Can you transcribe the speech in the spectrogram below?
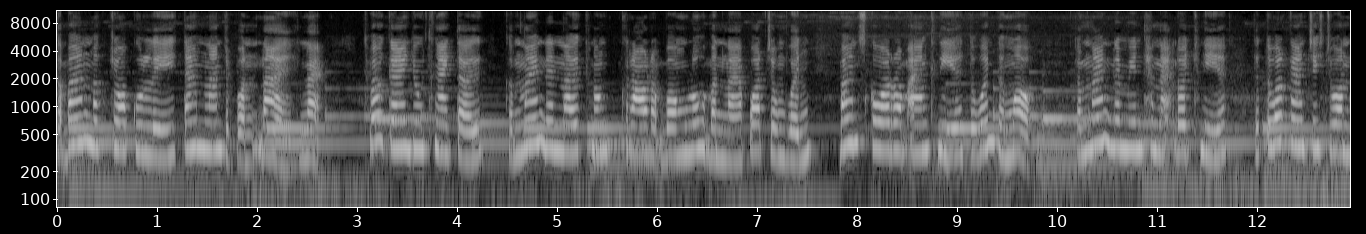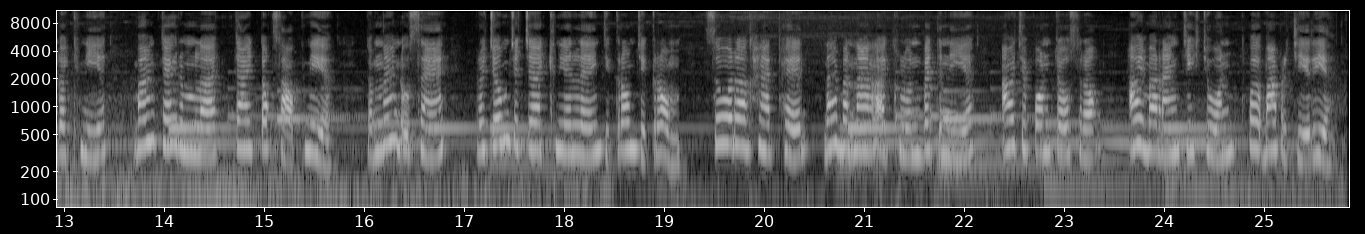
ក៏បានមកជាប់គូលីតាមឡានជប៉ុនដែរឡាក់ធ្វើការយូរថ្ងៃទៅកំណែនដែលនៅក្នុងក្រៅរបងលុះបន្លាព័ទ្ធជុំវិញ បានស្គាល់រាប់អានគ្នាទៅវិញទៅមកកំណែនដែលមានឋានៈដូចគ្នាទទួលការជិះជាន់ដូចគ្នា បានចែករំលែកចែកຕົកសោកគ្នាកំណែនឧស្សាហ៍ប្រជុំជជែកគ្នាលេងជាក្រុមជាក្រុមសួររកហេតុភេទដែលបណ្ដាលឲ្យខ្លួនវេទនាឲ្យជប៉ុនចូលស្រុកឲ្យបារាំងជិះជាន់ធ្វើបាបប្រជារាស្ត្រ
